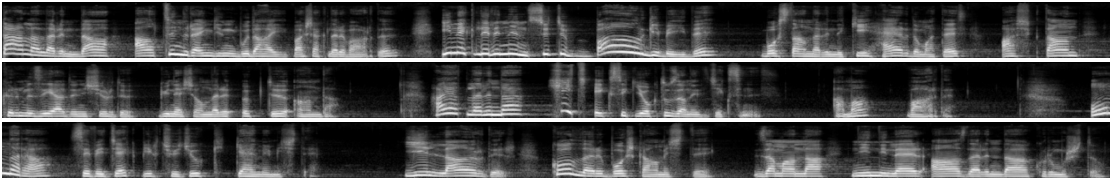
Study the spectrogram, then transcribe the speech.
Tarlalarında altın rengin buğday başakları vardı. İneklerinin sütü bal gibiydi. Bostanlarındaki her domates aşktan kırmızıya dönüşürdü güneş onları öptüğü anda. Hayatlarında hiç eksik yoktu zannedeceksiniz. Ama vardı. Onlara sevecek bir çocuk gelmemişti. Yıllardır kolları boş kalmıştı. Zamanla ninniler ağızlarında kurumuştu.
